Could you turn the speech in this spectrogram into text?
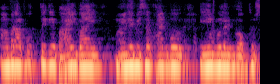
আমরা প্রত্যেকে ভাই ভাই মিলেমিশে থাকব। এই বলে আমি বক্তব্য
